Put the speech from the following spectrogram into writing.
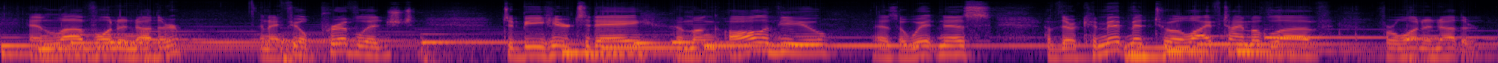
and love one another, and I feel privileged to be here today among all of you as a witness of their commitment to a lifetime of love for one another.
